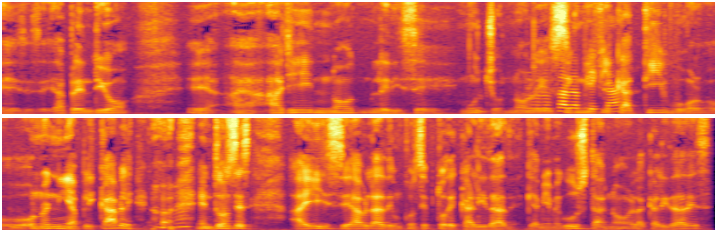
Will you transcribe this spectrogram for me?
eh, aprendió eh, allí no le dice mucho, no, le es significativo o, no es ni aplicable. Entonces ahí se habla de un concepto de calidad que a mí me gusta, ¿no? La calidad es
